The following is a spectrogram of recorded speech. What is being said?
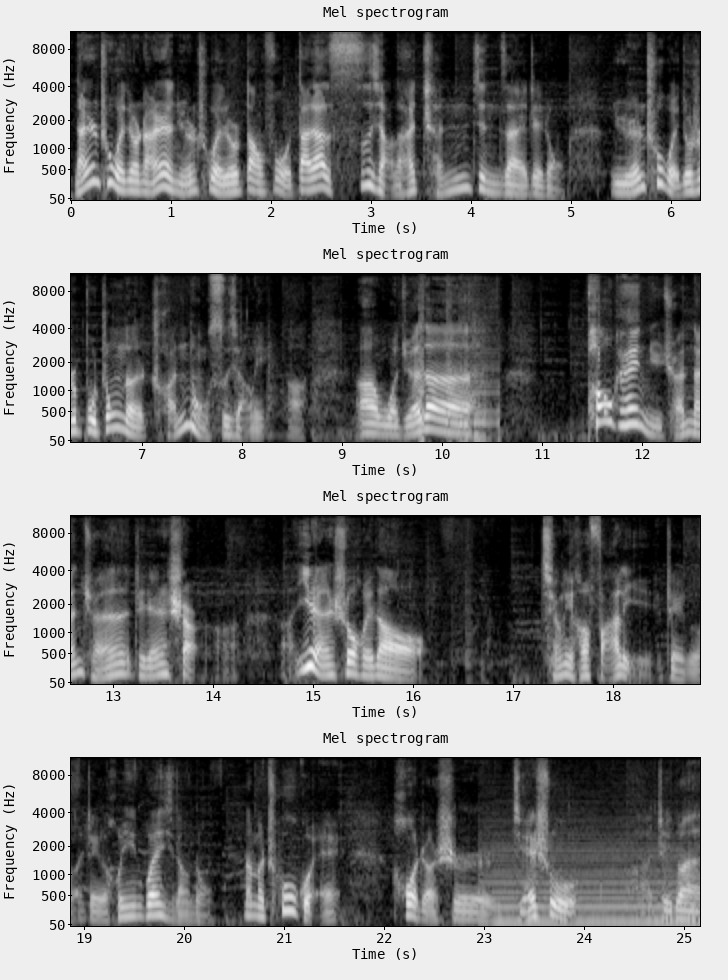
男人出轨就是男人，女人出轨就是荡妇。大家的思想呢，还沉浸在这种女人出轨就是不忠的传统思想里啊啊！我觉得抛开女权男权这件事儿啊啊，依然说回到情理和法理这个这个婚姻关系当中，那么出轨。或者是结束啊这段，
